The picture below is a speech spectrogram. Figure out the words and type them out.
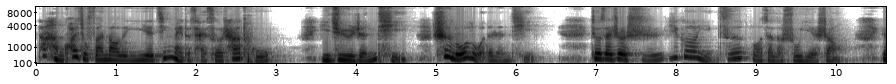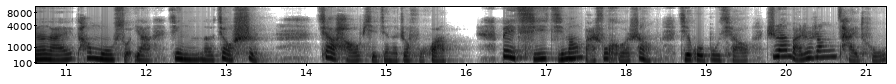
他很快就翻到了一页精美的彩色插图，一具人体，赤裸裸的人体。就在这时，一个影子落在了书页上。原来，汤姆·索亚进了教室，恰好瞥见了这幅画。贝奇急忙把书合上，结果不巧，居然把这张彩图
